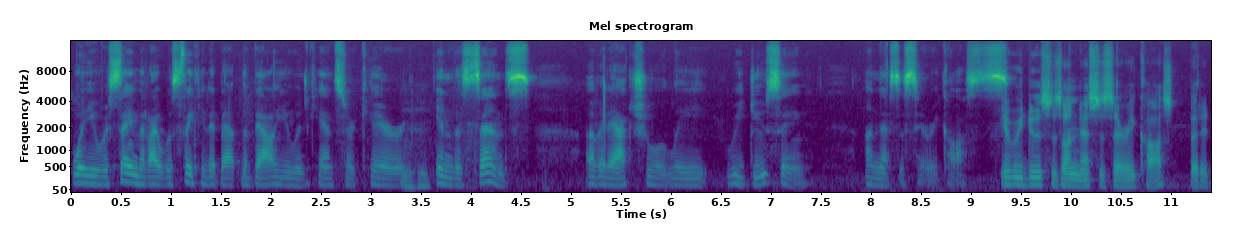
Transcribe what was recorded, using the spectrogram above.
When you were saying that, I was thinking about the value in cancer care mm -hmm. in the sense of it actually reducing unnecessary costs. It reduces unnecessary cost, but it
